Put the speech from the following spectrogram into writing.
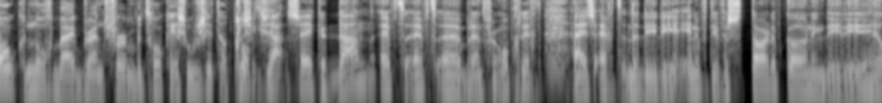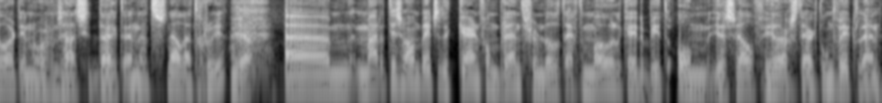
ook nog bij Brandfirm betrokken is. Hoe zit dat precies? Klopt, ja, zeker. Daan heeft, heeft eh Brandfirm opgericht. Hij is echt de, die, die innovatieve start-up koning... Die, die heel hard in een organisatie duikt en het snel laat groeien. Ja. Ehm, maar het is wel een beetje de kern van Brandfirm... dat het echt de mogelijkheden biedt om jezelf heel erg sterk te ontwikkelen. En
